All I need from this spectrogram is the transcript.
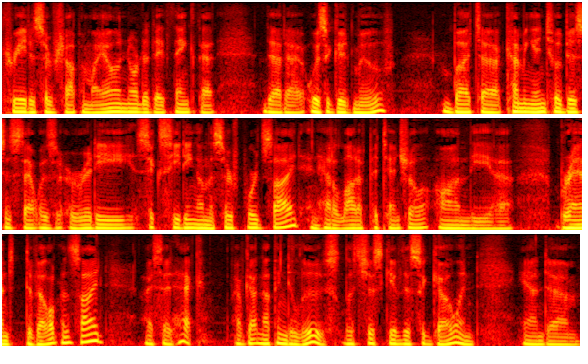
create a surf shop on my own, nor did I think that that uh, was a good move. But uh, coming into a business that was already succeeding on the surfboard side and had a lot of potential on the uh, brand development side, I said, "Heck, I've got nothing to lose. Let's just give this a go." And and um,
